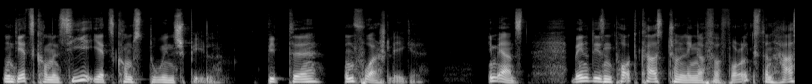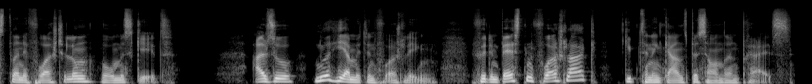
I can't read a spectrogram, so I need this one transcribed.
Und jetzt kommen Sie, jetzt kommst du ins Spiel. Bitte um Vorschläge. Im Ernst, wenn du diesen Podcast schon länger verfolgst, dann hast du eine Vorstellung, worum es geht. Also nur her mit den Vorschlägen. Für den besten Vorschlag gibt es einen ganz besonderen Preis.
